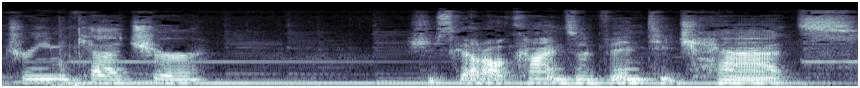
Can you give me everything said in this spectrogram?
dream catcher. She's got all kinds of vintage hats.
